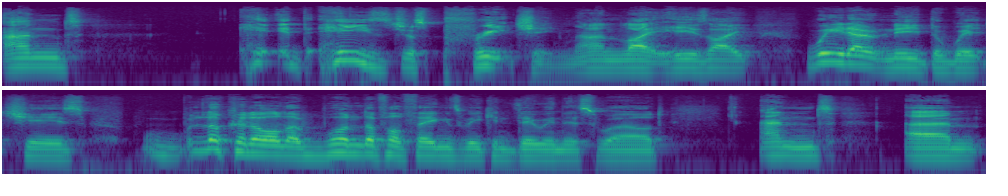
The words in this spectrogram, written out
and he, he's just preaching, man. Like he's like, we don't need the witches. Look at all the wonderful things we can do in this world. And um,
